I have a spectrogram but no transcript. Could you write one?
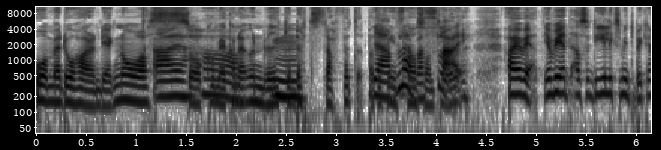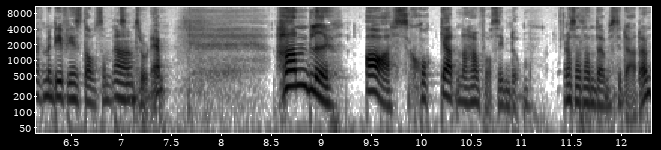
Och om jag då har en diagnos Ah, så kommer jag kunna undvika dödsstraffet. Typ, att det finns Jävlar, någon vad som sly. Ja jag vet, jag vet, alltså det är liksom inte bekräftat men det finns de som, som tror det. Han blir aschockad när han får sin dom. Alltså att han döms till döden.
